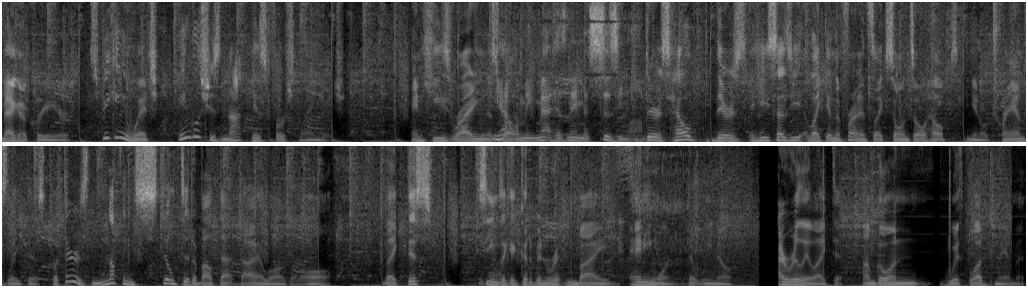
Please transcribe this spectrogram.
mega creator. Speaking of which, English is not his first language. And he's writing this Yeah, well I mean, Matt, his name is Sizzy Mom. there's help there's he says he like in the front it's like so and so helped you know translate this but there is nothing stilted about that dialogue at all like this seems like it could have been written by anyone that we know i really liked it i'm going with blood commandment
